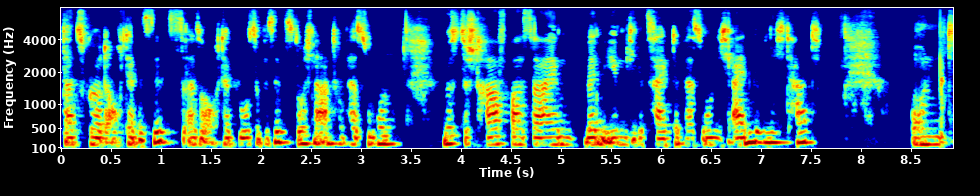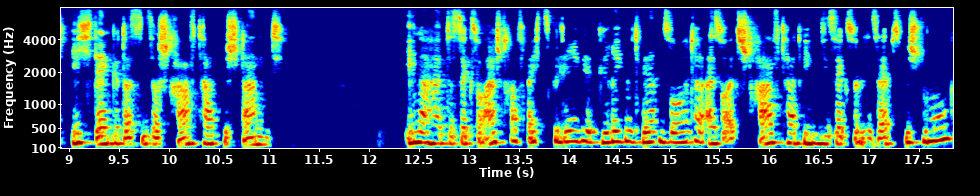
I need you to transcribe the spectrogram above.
Dazu gehört auch der Besitz, also auch der bloße Besitz durch eine andere Person müsste strafbar sein, wenn eben die gezeigte Person nicht eingewilligt hat. Und ich denke, dass dieser Straftatbestand innerhalb des Sexualstrafrechts geregelt werden sollte, also als Straftat gegen die sexuelle Selbstbestimmung,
